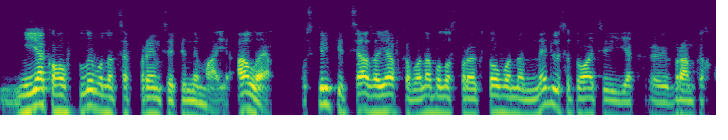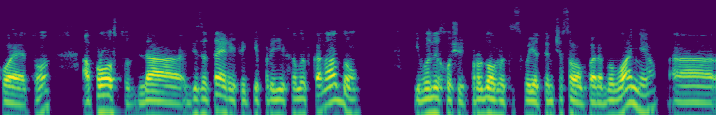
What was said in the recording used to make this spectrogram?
Ніякого впливу на це в принципі немає. Але оскільки ця заявка вона була спроектована не для ситуації, як е, в рамках коету, а просто для візитерів, які приїхали в Канаду, і вони хочуть продовжити своє тимчасове перебування. А,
